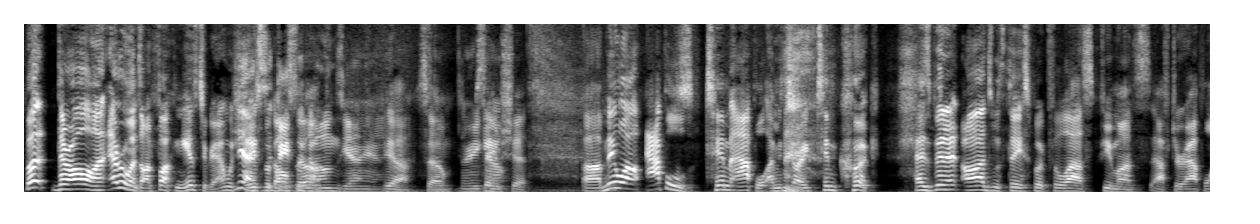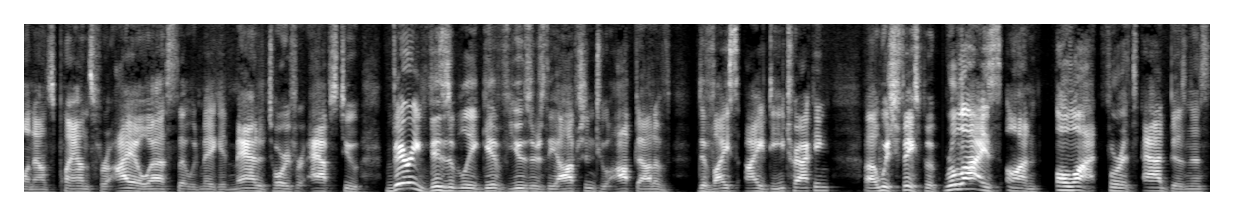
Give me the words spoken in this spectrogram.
But they're all on everyone's on fucking Instagram, which yeah, Facebook the also owns. owns. Yeah, yeah, Yeah, so, there you same go. shit. Uh, meanwhile, Apple's Tim Apple, I mean, sorry, Tim Cook, has been at odds with Facebook for the last few months after Apple announced plans for iOS that would make it mandatory for apps to very visibly give users the option to opt out of device ID tracking, uh, which Facebook relies on a lot for its ad business.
